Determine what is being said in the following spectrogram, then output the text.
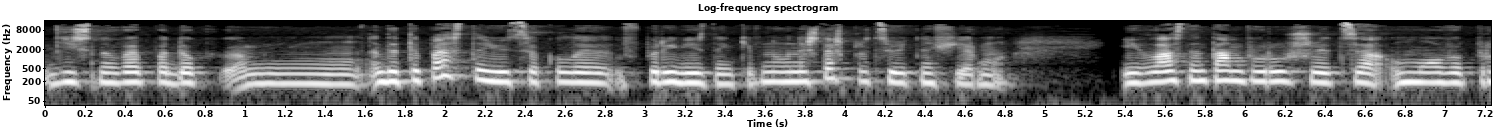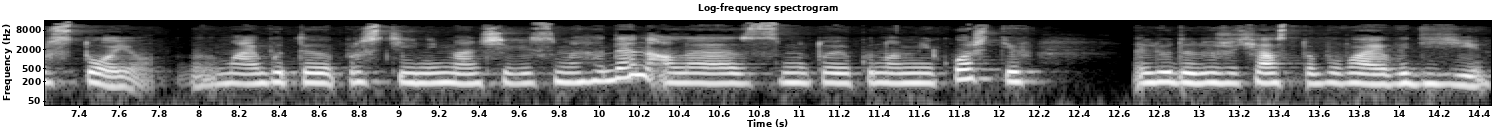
дійсно випадок ДТП стаються, коли в перевізників. Ну вони ж теж працюють на фірму. І, власне, там порушуються умови простою. Е, Має бути простій не менше 8 годин, але з метою економії коштів люди дуже часто буває водії.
